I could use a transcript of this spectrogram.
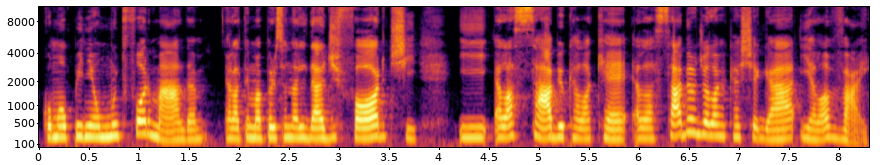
com uma opinião muito formada. Ela tem uma personalidade forte e ela sabe o que ela quer, ela sabe onde ela quer chegar e ela vai.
